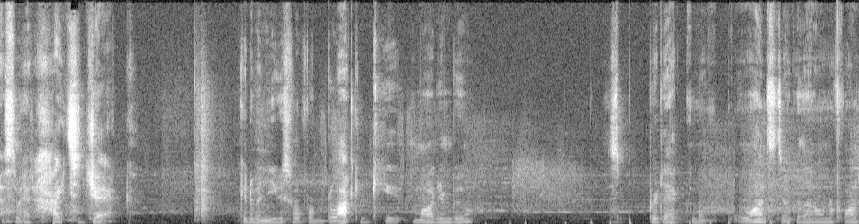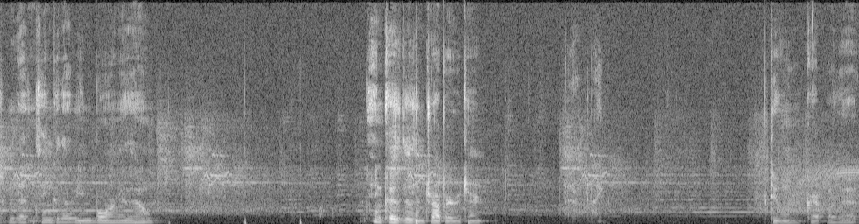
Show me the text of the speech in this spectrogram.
I still had Heights Jack. Could have been useful for blocking Modern Buu protect one still because I don't want to farm with that thing because that'd be boring as hell. And because it doesn't drop every turn. I don't like doing crap like that.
